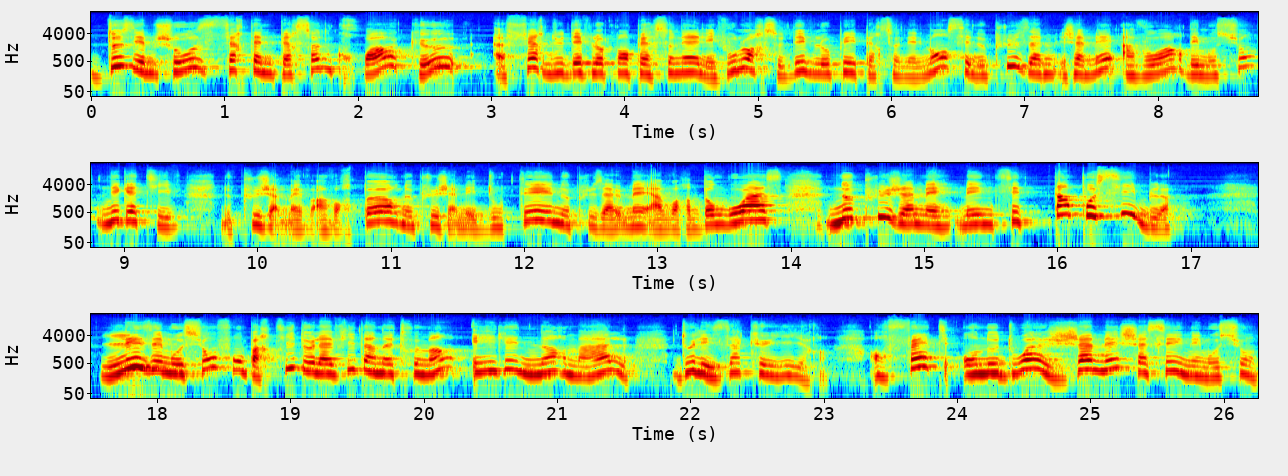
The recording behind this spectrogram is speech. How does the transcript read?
Deuxième chose, certaines personnes croient que faire du développement personnel et vouloir se développer personnellement, c'est ne plus jamais avoir d'émotions négatives, ne plus jamais avoir peur, ne plus jamais douter, ne plus jamais avoir d'angoisse, ne plus jamais. Mais c'est impossible. Les émotions font partie de la vie d'un être humain et il est normal de les accueillir. En fait, on ne doit jamais chasser une émotion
